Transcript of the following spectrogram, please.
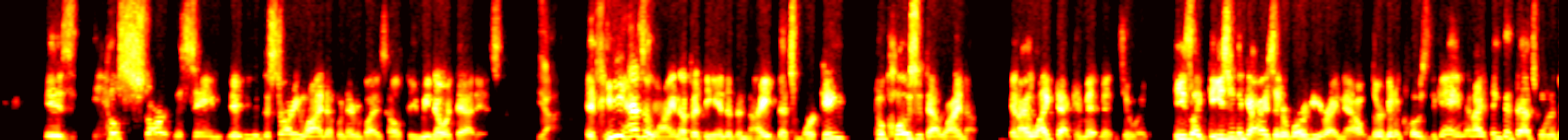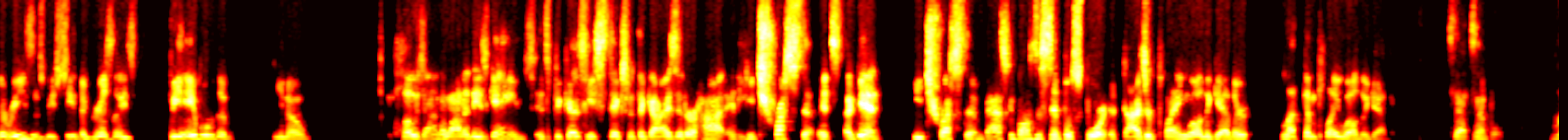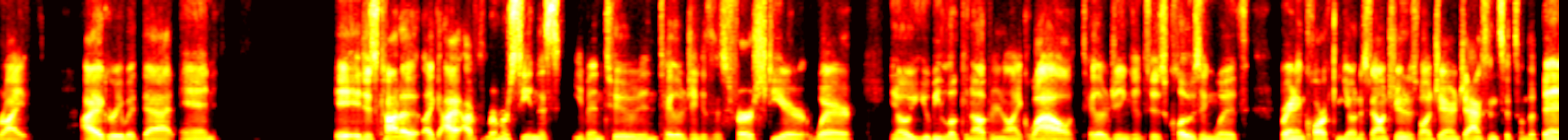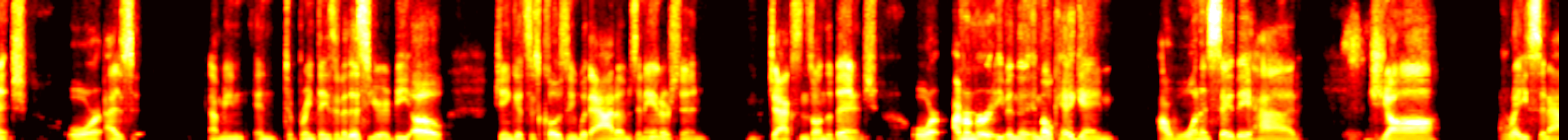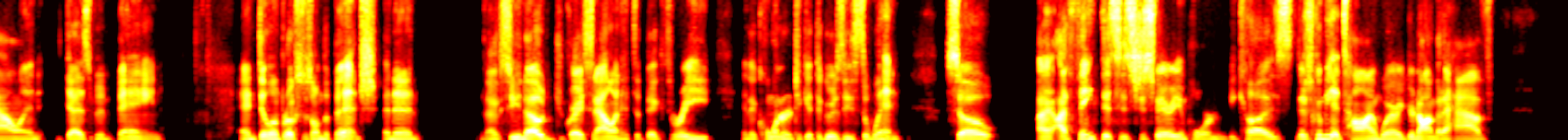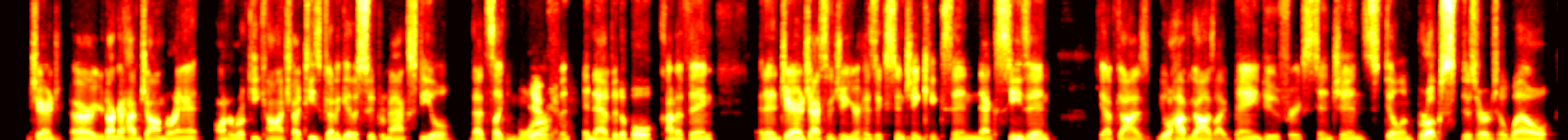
is he'll start the same the starting lineup when everybody's healthy. We know what that is. Yeah. If he has a lineup at the end of the night that's working, he'll close with that lineup. And I like that commitment to it. He's like, these are the guys that are working right now. They're going to close the game. And I think that that's one of the reasons we've seen the Grizzlies be able to, you know, close out a lot of these games. It's because he sticks with the guys that are hot and he trusts them. It's again, he trusts them. Basketball is a simple sport. If guys are playing well together, let them play well together. It's that simple. Right. I agree with that. And it, it just kind of like I, I remember seeing this even too in Taylor Jenkins' first year where you know you'll be looking up and you're like, wow, Taylor Jenkins is closing with Brandon Clarke and Jonas Valanciunas while Jaren Jackson sits on the bench. Or as I mean, and to bring things into this year, it'd be oh, Jenkins is closing with Adams and Anderson, Jackson's on the bench. Or I remember even the MLK game, I want to say they had Ja, Grayson Allen, Desmond Bane, and Dillon Brooks was on the bench. And then next you know, Grayson Allen hits a big three in the corner to get the Grizzlies to win. So I, I think this is just very important because there's going to be a time where you're not going to have Jaren, or you're not going to have Ja Morant on a rookie contract. He's going to get a supermax deal. That's like more Yeah. of an inevitable kind of thing. And then Jaren Jackson Jr. his extension kicks in next season. You have guys, you'll have guys like Bang due for extensions. Dillon Brooks deserves a well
